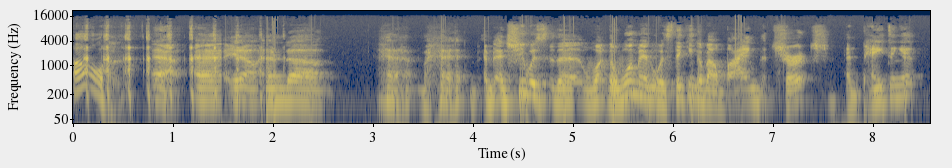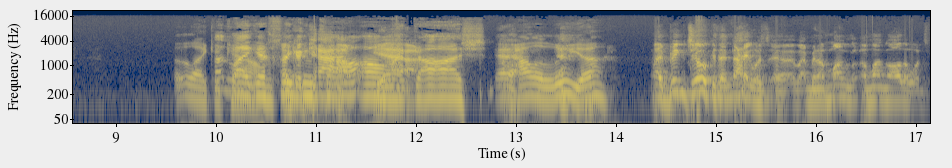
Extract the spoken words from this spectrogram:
Oh. yeah, uh, you know, and uh, and she was the what the woman was thinking about buying the church and painting it. Like a cow. Like a freaking cow. cow. Oh Yeah. my gosh. Oh, hallelujah. My big joke of the night was, uh, I mean, among among all the ones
